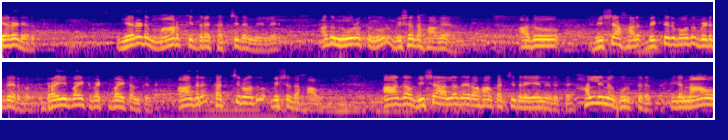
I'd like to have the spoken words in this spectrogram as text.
ಎರಡಿರುತ್ತೆ ಎರಡು ಮಾರ್ಕ್ ಇದ್ದರೆ ಕಚ್ಚಿದ ಮೇಲೆ ಅದು ನೂರಕ್ಕೆ ನೂರು ವಿಷದ ಹಾವೇ ಅದು ಅದು ವಿಷ ಹರ, ಬಿಟ್ಟಿರ್ಬೋದು, ಬಿಡದೇ ಇರ್ಬೋದು. ಡ್ರೈ ಬೈಟ್, ವೆಟ್ ಬೈಟ್ ಅಂತಿದೆ. ಆದರೆ ಕಚ್ಚಿರೋದು ವಿಷದ ಹಾವು. ಆಗ ವಿಷ ಅಲ್ಲದೆ ಇರೋ ಹಾವು ಕಚ್ಚಿದರೆ ಏನಿರುತ್ತೆ? ಹಲ್ಲಿನ ಗುರುತಿರುತ್ತೆ. ಈಗ ನಾವು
